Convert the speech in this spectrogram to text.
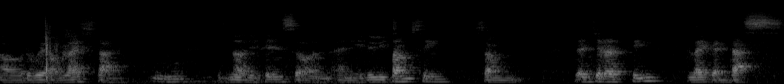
uh, the way of lifestyle. Mhm. It's not depends on any really something, some dangerous thing like a dust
